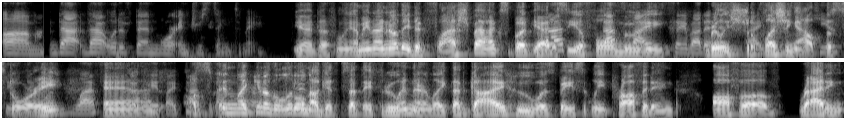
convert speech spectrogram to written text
um that that would have been more interesting to me Yeah, definitely. I mean, I know they did flashbacks, but yeah, to see a full that's what I have movie to say about it, really sh- fleshing out the story left. And okay if I pass also- it on and like you know the little nuggets that they threw in there like that guy who was basically profiting off of ratting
